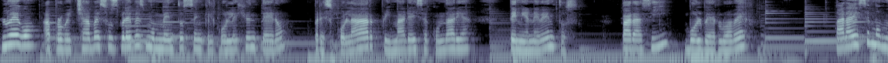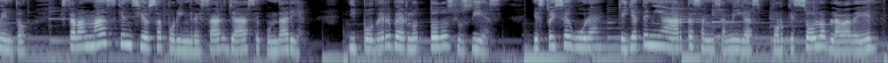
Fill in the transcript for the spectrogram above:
Luego aprovechaba esos breves momentos en que el colegio entero preescolar, primaria y secundaria tenían eventos, para así volverlo a ver. Para ese momento estaba más que ansiosa por ingresar ya a secundaria y poder verlo todos los días, y estoy segura que ya tenía hartas a mis amigas porque solo hablaba de él.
